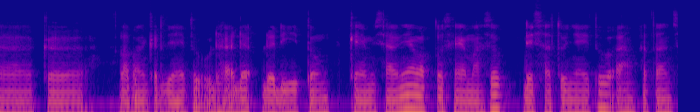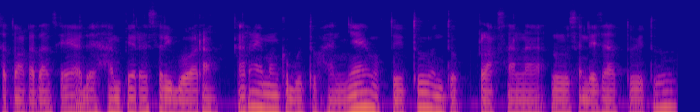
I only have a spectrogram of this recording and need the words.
uh, ke lapangan kerjanya itu udah ada udah dihitung. Kayak misalnya waktu saya masuk D1 nya itu angkatan satu angkatan saya ada hampir seribu orang. Karena emang kebutuhannya waktu itu untuk pelaksana lulusan D1 itu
